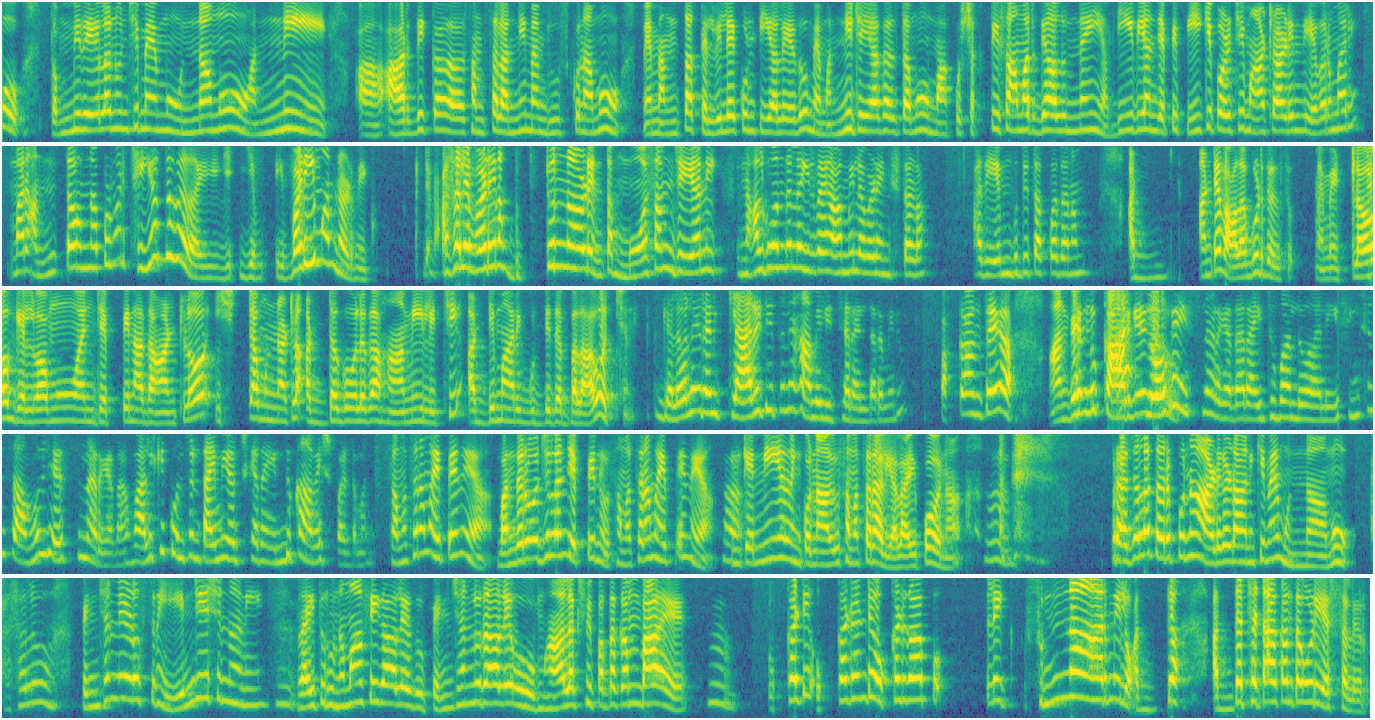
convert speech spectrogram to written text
తొమ్మిదేళ్ళ నుంచి మేము ఉన్నాము అన్ని ఆర్థిక సంస్థలు అన్నీ మేము చూసుకున్నాము మేమంతా తెలివి లేకుండా ఇవ్వలేదు మేము అన్నీ చేయగలుగుతాము మాకు శక్తి సామర్థ్యాలు ఉన్నాయి అది ఇది అని చెప్పి పీకి పొడిచి మాట్లాడింది ఎవరు మరి? మరి అంతా ఉన్నప్పుడు మరి చెయ్యొద్దు కదా ఎ- ఎవడేమన్నాడు మీకు? అసలు ఎవడైనా బుద్ధున్నాడు ఎంత మోసం చేయని నాలుగు వందల ఇరవై హామీలు ఎవడైనా ఇస్తాడా? అది ఏం బుద్ధి తక్కువదనం? అడ్ అంటే వాళ్ళకు కూడా తెలుసు. మేము ఎట్లా గెలవము అని చెప్పిన దాంట్లో ఇష్టం ఉన్నట్లు అడ్డగోలుగా హామీలు ఇచ్చి అడ్డిమారి గుడ్డి దెబ్బలాగా వచ్చింది. గెలవలేరని క్లారిటీతోనే హామీలు ఇచ్చారంటారా మీరు? పక్క అంతే అంతేందుకు కార్గే స్లోగా ఇస్తున్నారు కదా రైతు బంధు అని. ఫంక్షన్స్ అమలు చేస్తున్నారు కదా. వాళ్ళకి కొంచెం టైం ఇవ్వచ్చు కదా. ఎందుకు ఆవేశపడ్డమని సంవత్సరం అయిపోయింది. వంద రోజులు అని చెప్పిండ్రు సంవత్సరం అయిపోయింది. ఇంకెన్ని? ఇంకో నాలుగు సంవత్సరాలు అలా అయిపోనా ప్రజల తరపున అడగడానికి మేము ఉన్నాము. అసలు పెన్షన్లు ఏడొస్తున్నాయి. ఏం చేసిందని రైతు రుణమాఫీ కాలేదు పెన్షన్లు రాలేవు మహాలక్ష్మి పథకం బాయే. ఒక్కటి ఒక్కడంటే ఒక్కడిగా లైక్ సున్నా ఆర్మీలో అద్ద అద్ద చటాకంతా కూడా చేస్తలేరు.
